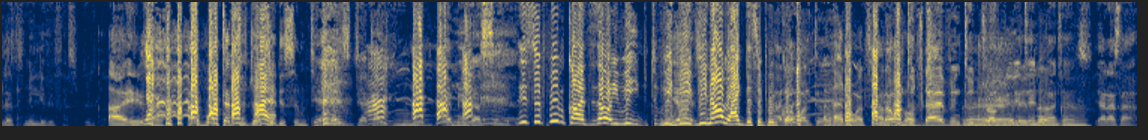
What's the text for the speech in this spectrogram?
let me leave it for Supreme Court. I, I I wanted to just say the same thing. Yeah, let's. Yeah, can, let me just. Uh, The Supreme Court, so we, we, we, Yes. we now like the Supreme I Court. don't want to. I don't want to. I don't want to dive into Uh, drug related no, matters. no. You understand?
